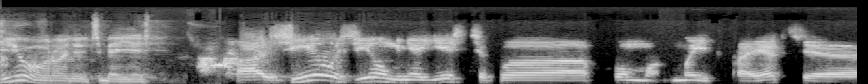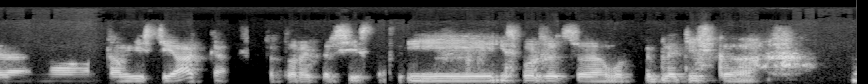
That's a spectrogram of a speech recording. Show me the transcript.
Зио вроде у тебя есть. А Zio, Zio у меня есть в HomeMate проекте, но там есть и Akka, которая персистент, и используется вот библиотечка э,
